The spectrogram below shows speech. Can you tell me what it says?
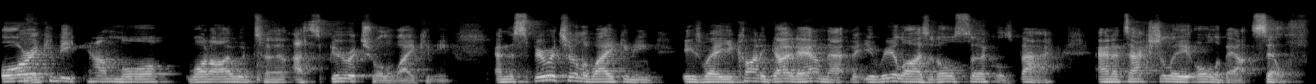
or it mm-hmm. can become more what I would term a spiritual awakening. And the spiritual awakening is where you kind of go down that, but you realize it all circles back and it's actually all about self.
